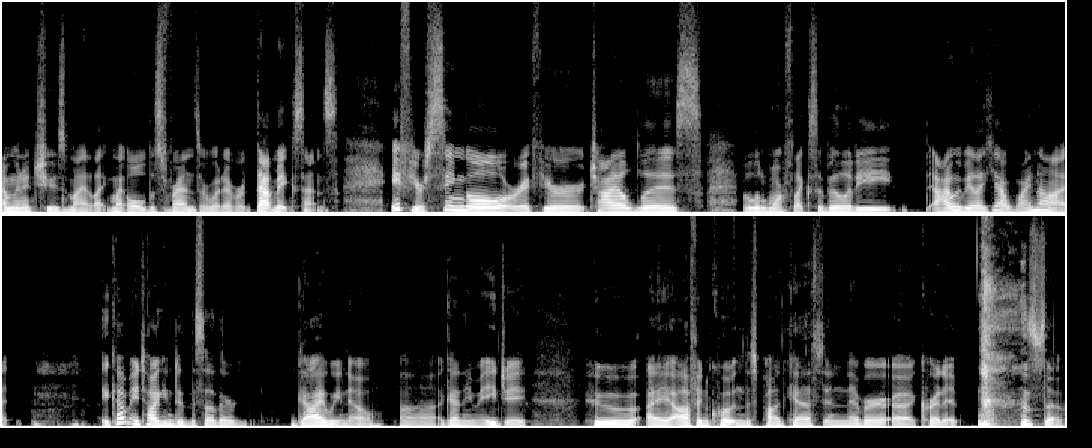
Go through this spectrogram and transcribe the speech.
I'm going to choose my like my oldest friends or whatever. That makes sense. If you're single or if you're childless, a little more flexibility, I would be like, yeah, why not? It got me talking to this other guy we know, uh, a guy named AJ, who I often quote in this podcast and never uh, credit. so,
